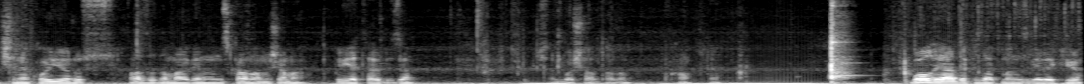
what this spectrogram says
içine koyuyoruz. Fazla da margarinimiz kalmamış ama bu yeter bize. Şimdi boşaltalım komple. Bol yağda kızartmanız gerekiyor.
